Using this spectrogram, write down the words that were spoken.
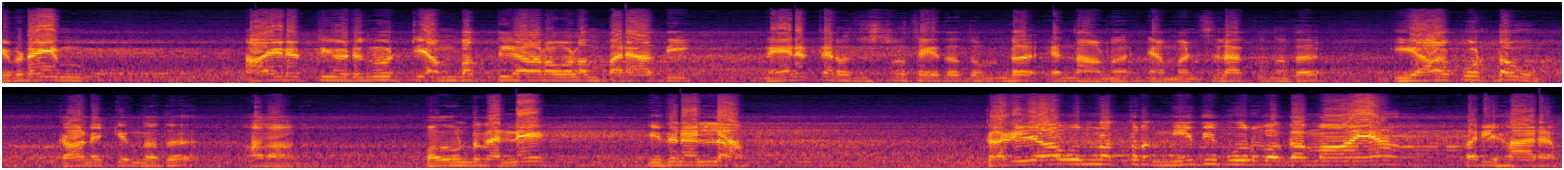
ഇവിടെയും ആയിരത്തി ഒരുന്നൂറ്റി അമ്പത്തി ആറോളം പരാതി നേരത്തെ രജിസ്റ്റർ ചെയ്തതുണ്ട് എന്നാണ് ഞാൻ മനസ്സിലാക്കുന്നത്. ഈ ആൾക്കൂട്ടവും കാണിക്കുന്നത് അതാണ്. അപ്പൊ അതുകൊണ്ട് തന്നെ ഇതിനെല്ലാം കഴിയാവുന്നത്ര നീതിപൂർവകമായ പരിഹാരം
